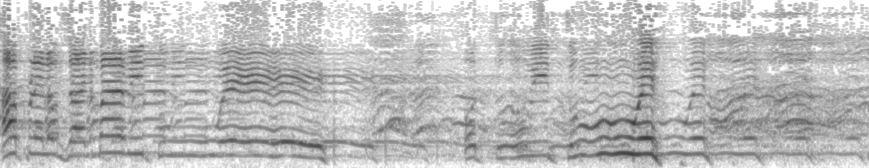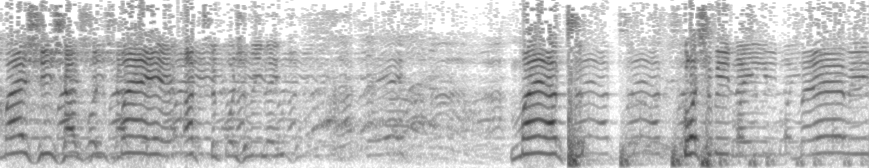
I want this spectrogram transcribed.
اپنے لفظ میں بھی میں شیشہ کچھ، میں اکس کچھ بھی نہیں۔ میں کچھ بھی نہیں میں بھی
